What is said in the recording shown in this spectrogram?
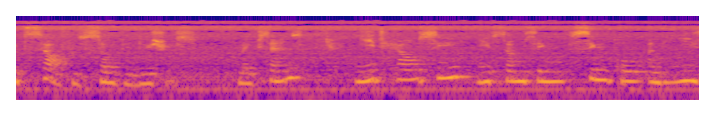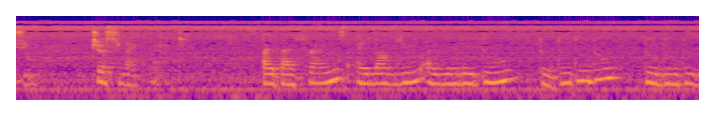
itself is so delicious. Make sense? Eat healthy, eat something simple and easy, just like that. Bye bye friends, I love you, I really do. Do do do do, do do do.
